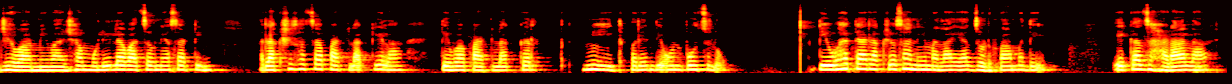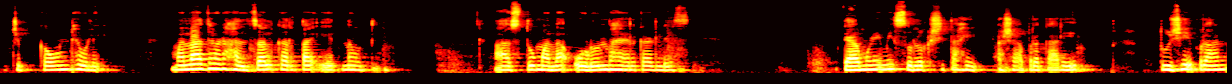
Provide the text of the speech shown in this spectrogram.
जेव्हा मी माझ्या मुलीला वाचवण्यासाठी राक्षसाचा पाठलाग केला तेव्हा पाठलाग करत मी इथपर्यंत येऊन पोचलो तेव्हा त्या राक्षसाने मला या झुडपामध्ये एका झाडाला चिपकवून ठेवले. मला धड हालचाल करता येत नव्हती. आज तू मला ओढून बाहेर काढलेस. त्यामुळे मी सुरक्षित आहे अशा प्रकारे तुझे प्राण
